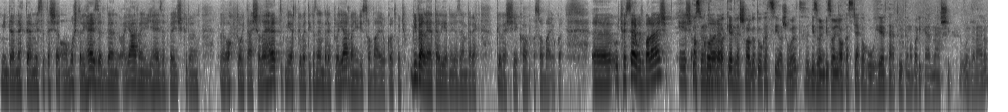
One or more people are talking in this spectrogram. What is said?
mindennek természetesen a mostani helyzetben, a járványügyi helyzetben is külön aktualitása lehet, miért követik az emberekről a járványügyi szabályokat, vagy mivel lehet elérni, hogy az emberek kövessék a, a szabályokat. Úgyhogy szervusz Balázs, és Köszöntöm akkor... a kedves hallgatókat, szia Zsolt! Bizony-bizony akasztják a hóhért, tehát ültem a barikád másik oldalára.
